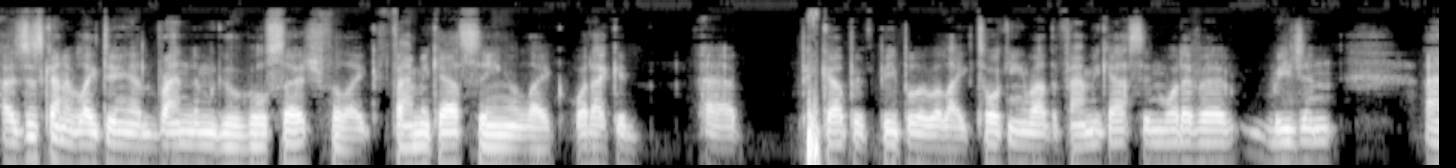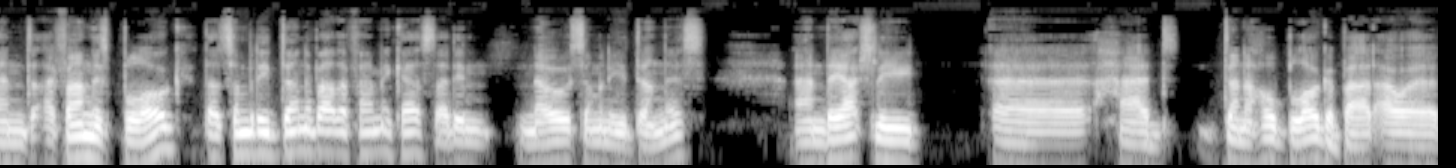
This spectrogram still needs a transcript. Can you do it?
I was just kind of like doing a random Google search for like Famicast, seeing like what I could uh, pick up if people who were like talking about the Famicast in whatever region. And I found this blog that somebody had done about the Famicast. I didn't know somebody had done this, and they actually uh, had done a whole blog about our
